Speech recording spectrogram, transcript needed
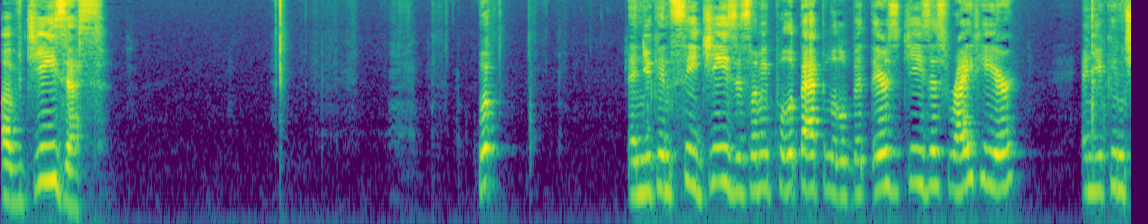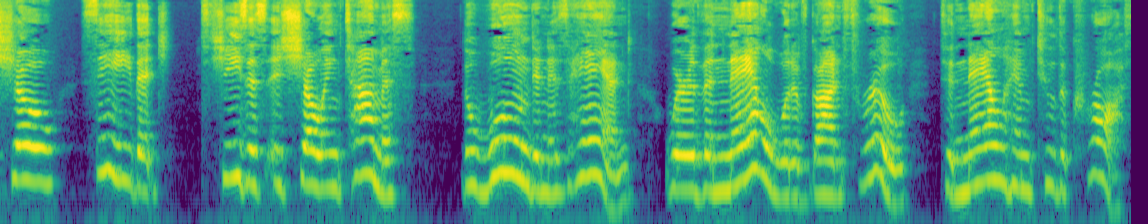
of Jesus. And you can see Jesus. Let me pull it back a little bit. There's Jesus right here. And you can show, see that Jesus is showing Thomas the wound in his hand where the nail would have gone through to nail him to the cross.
